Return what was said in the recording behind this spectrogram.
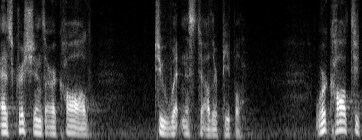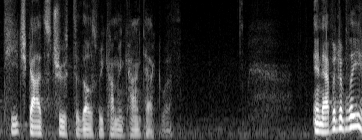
as Christians are called to witness to other people. We're called to teach God's truth to those we come in contact with. Inevitably,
